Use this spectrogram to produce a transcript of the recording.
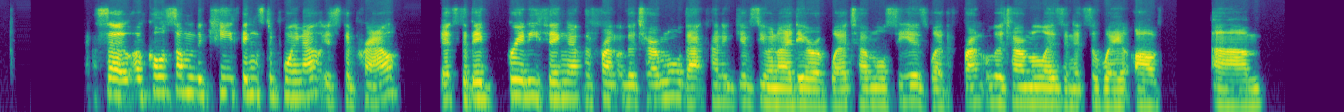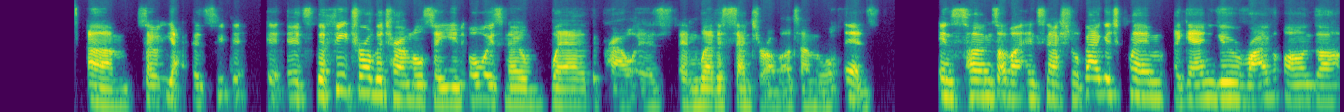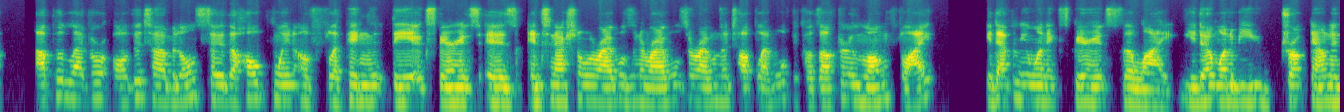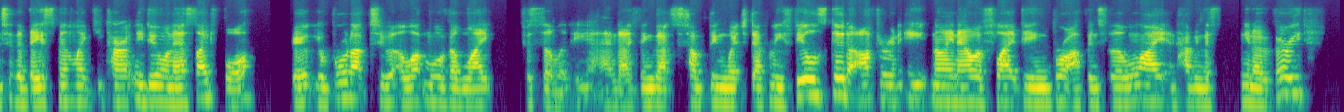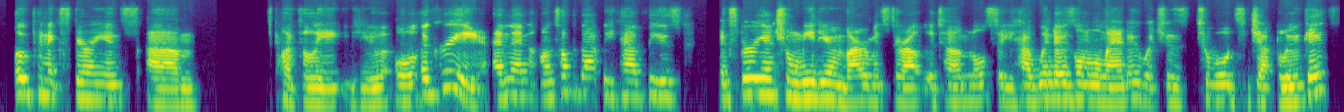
So, of course, some of the key things to point out is the prow. It's the big pretty thing at the front of the terminal that kind of gives you an idea of where Terminal C is, where the front of the terminal is, and it's a way of um, um, so yeah, it's it, it's the feature of the terminal, so you always know where the prow is and where the center of our terminal is. In terms of our international baggage claim, again, you arrive on the upper level of the terminal. So the whole point of flipping the experience is international arrivals and arrivals arrive on the top level because after a long flight, you definitely want to experience the light. You don't want to be dropped down into the basement like you currently do on Airside 4. You're brought up to a lot more of a light facility. And I think that's something which definitely feels good after an eight, nine hour flight being brought up into the light and having this, you know, very open experience. Um, hopefully you all agree. And then on top of that, we have these experiential media environments throughout the terminal. So you have windows on Orlando, which is towards JetBlue gates.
